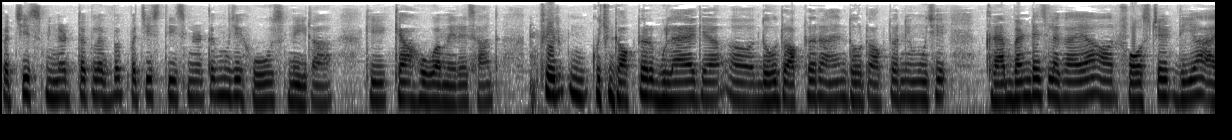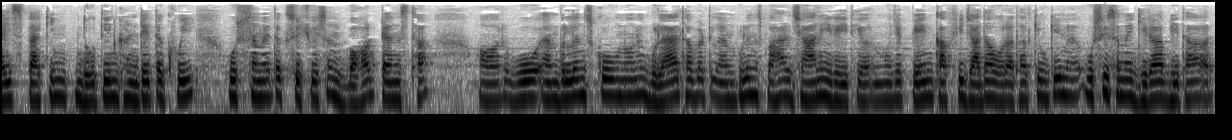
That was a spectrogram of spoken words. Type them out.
25 मिनट तक, लगभग 25-30 मिनट तक मुझे होश नहीं रहा कि क्या हुआ मेरे साथ। फिर कुछ डॉक्टर बुलाया गया दो डॉक्टर आए, दो डॉक्टर ने मुझे क्रैप बैंडेज लगाया और फ़र्स्ट एड दिया। आइस पैकिंग दो तीन घंटे तक हुई। उस समय तक सिचुएशन बहुत टेंस था और वो एंबुलेंस को उन्होंने बुलाया था बट एंबुलेंस बाहर जा नहीं रही थी और मुझे पेन काफ़ी ज़्यादा हो रहा था क्योंकि मैं उसी समय गिरा भी था और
